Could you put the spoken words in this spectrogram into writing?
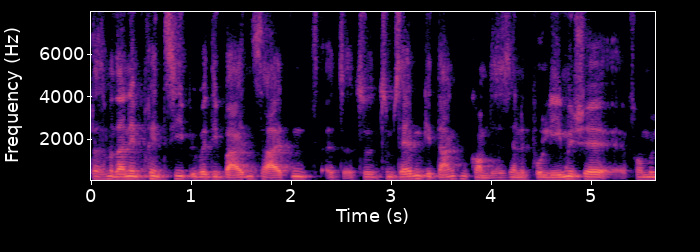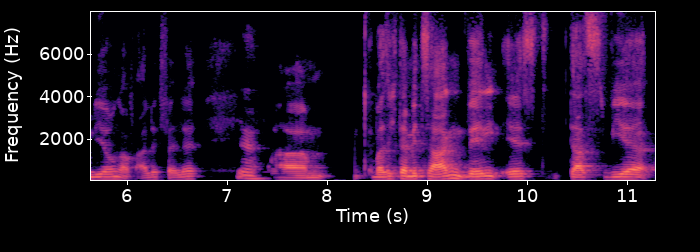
dass man dann im Prinzip über die beiden Seiten zu, zum selben Gedanken kommt. Das ist eine polemische Formulierung auf alle Fälle. Ja. Ähm, was ich damit sagen will, ist, dass wir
